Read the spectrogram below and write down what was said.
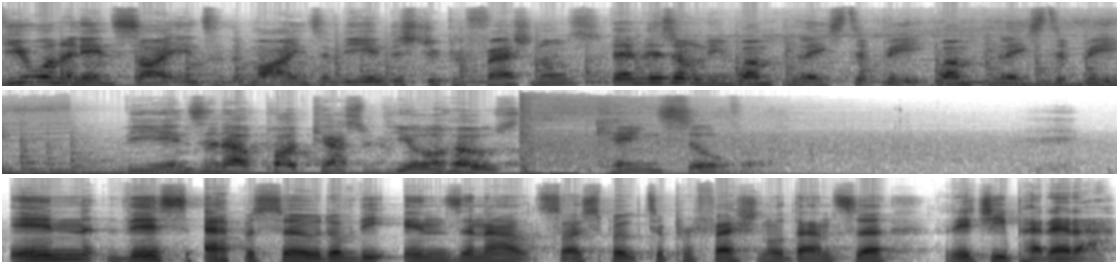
If you want an insight into the minds of the industry professionals, then there's only one place to be. One place to be. The Ins and Out podcast with your host, Kane Silver. In this episode of the Ins and Outs, I spoke to professional dancer Rithy Pereira.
